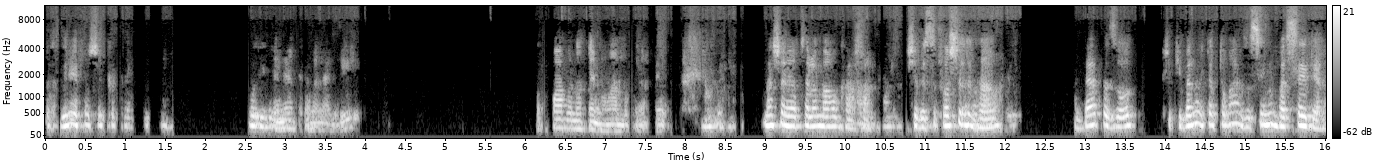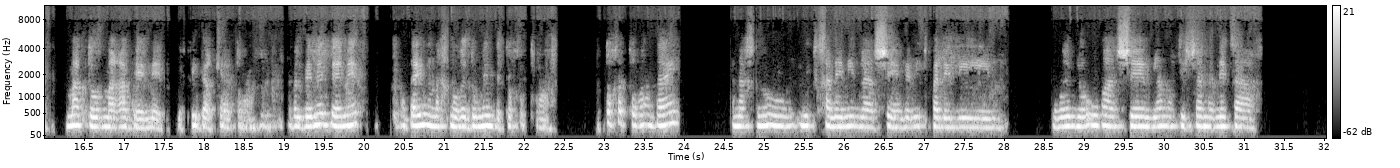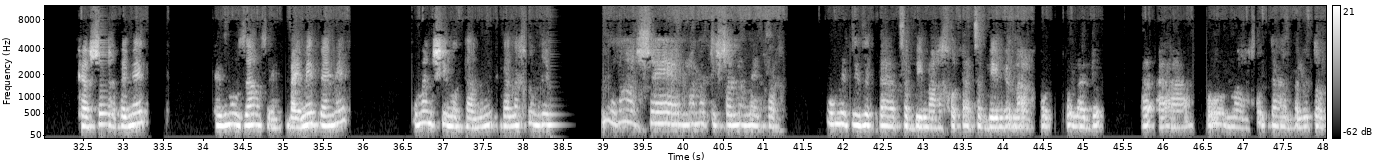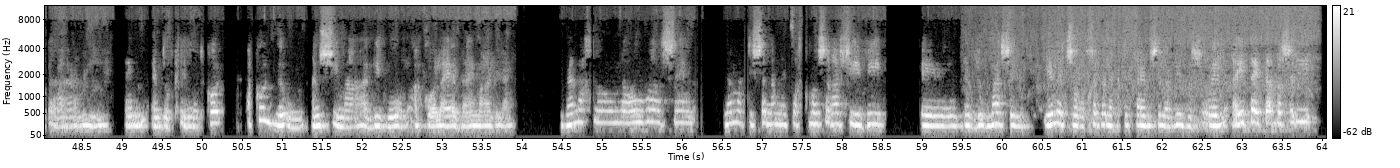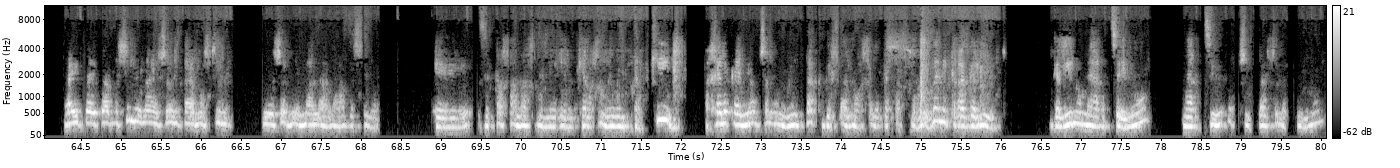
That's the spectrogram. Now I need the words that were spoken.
תחזירי איפה שכתבתי. מה שאני רוצה לומר הוא ככה, שבסופו של דבר, הדעת הזאת, כשקיבלנו את התורה, אז עשינו בה סדר, מה טוב, מה רע באמת, לפי דרכי התורה. אבל באמת, באמת, עדיין אנחנו רדומים בתוך התורה. בתוך התורה עדיין אנחנו מתחננים להשם ומתפללים, אומרים לו, אורה השם, למה תשען לנצח? כאשר באמת, איזה מוזר זה. באמת, באמת, הוא מנשים אותנו, ואנחנו אומרים, אורה השם, למה תשען לנצח? הוא מזיז את העצבים, מערכות העצבים ומערכות כל הדו... מערכות הבלוטות האנדוקרינות, הכל זה הוא, הנשימה, הדיבור, הכל, הידיים, הרגליים. ואנחנו הוא השם, למה תשען המצח? כמו שרש"י הביא אה, את הדוגמה של ילד שרוכב על הכתפיים של אביו ושואל, ראית את אבא שלי? ראית את אבא שלי? אולי שואל את אבא שלי, הוא יושב למעלה על האבא שלו. אה, זה ככה אנחנו נראים, כי אנחנו מנותקים, החלק העליון שלנו מנותק בכלל מהחלק התחתון, וזה נקרא גלות. גלינו מארצנו, מארציות הפשוטה של הקיום,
